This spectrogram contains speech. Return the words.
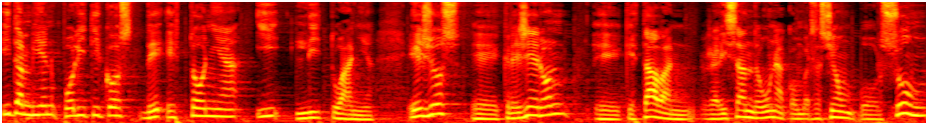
y también políticos de Estonia y Lituania. Ellos eh, creyeron que estaban realizando una conversación por Zoom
